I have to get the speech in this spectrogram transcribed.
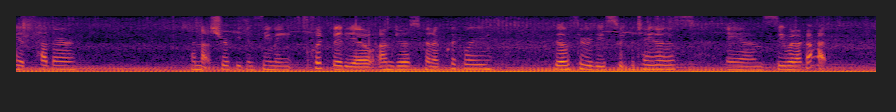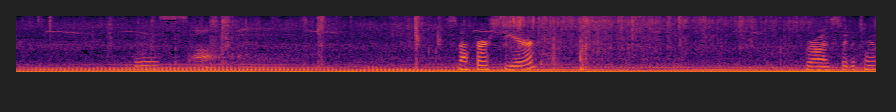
it's Heather. I'm not sure if you can see me. Quick video. I'm just going to quickly go through these sweet potatoes and see what I got. This, um, it's my first year growing sweet potato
